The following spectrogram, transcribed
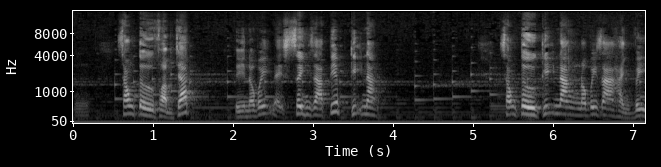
Ừ. Xong từ phẩm chất thì nó mới lại sinh ra tiếp kỹ năng. Xong từ kỹ năng nó mới ra hành vi.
